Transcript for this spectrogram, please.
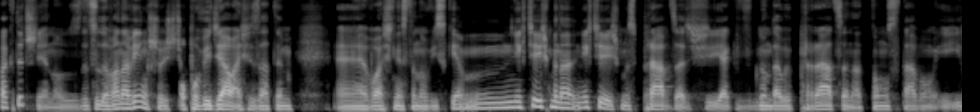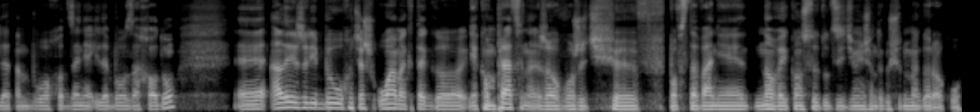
faktycznie no, zdecydowana większość opowiedziała się za tym e, właśnie stanowiskiem. Nie chcieliśmy, na, nie chcieliśmy sprawdzać, jak wyglądały prace nad tą ustawą i ile tam było chodzenia, ile było zachodu. Ale jeżeli był chociaż ułamek tego, jaką pracę należało włożyć w powstawanie nowej konstytucji z 1997 roku,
